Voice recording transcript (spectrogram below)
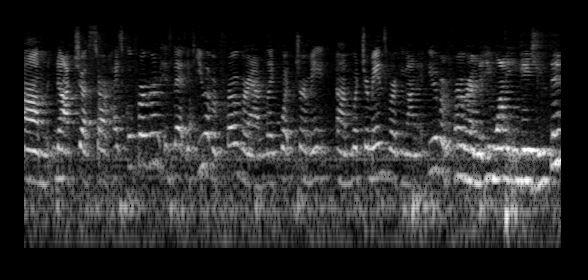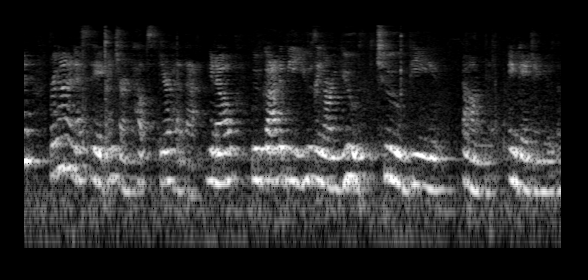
um, not just our high school program, is that if you have a program like what Jermaine, um, what Jermaine's working on, if you have a program that you want to engage youth in, bring on an SCA intern to help spearhead that. You know, we've got to be using our youth to be um, engaging youth in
